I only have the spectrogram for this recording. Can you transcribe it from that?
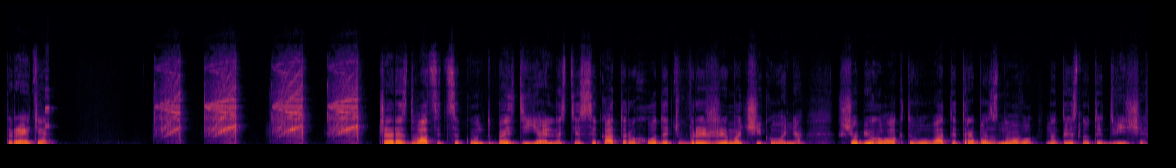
Третє. Через 20 секунд бездіяльності секатор уходить в режим очікування. Щоб його активувати, треба знову натиснути двічі.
